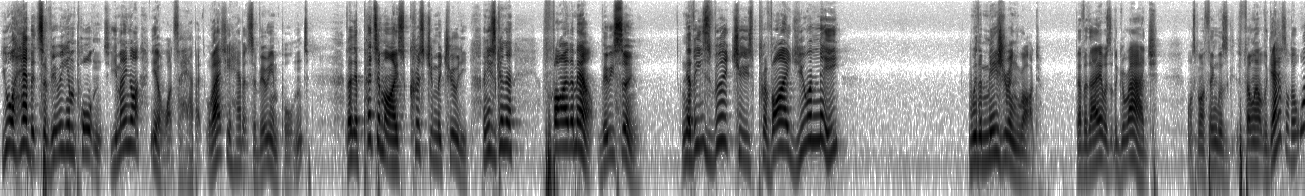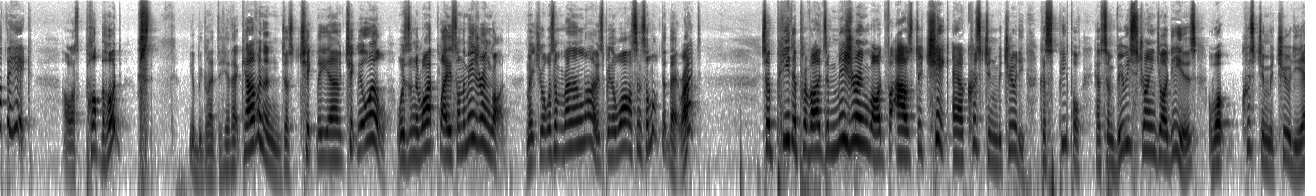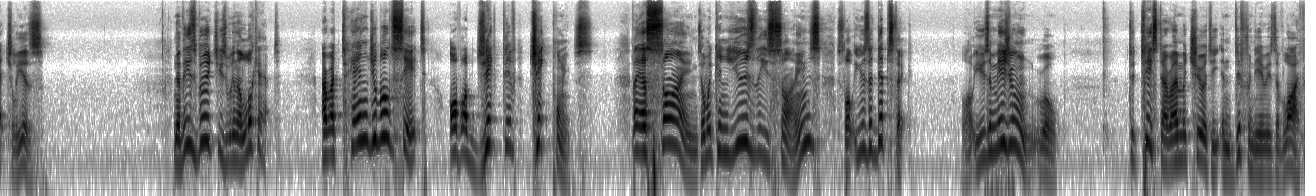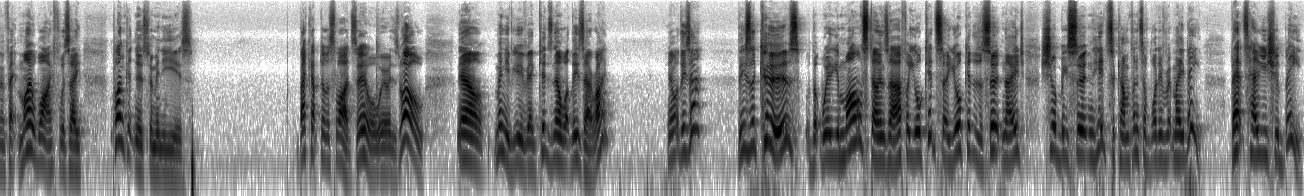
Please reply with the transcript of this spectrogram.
your habits are very important. You may not, you know, what's a habit? Well, actually, habits are very important. They epitomize Christian maturity. And he's going to fire them out very soon. Now, these virtues provide you and me with a measuring rod. The other day, I was at the garage. Once my thing was fell out the gas, I thought, what the heck? I'll just pop the hood. You'll be glad to hear that, Calvin, and just check the, uh, check the oil was in the right place on the measuring rod. Make sure it wasn't running low. It's been a while since I looked at that, right? So Peter provides a measuring rod for us to check our Christian maturity because people have some very strange ideas of what Christian maturity actually is. Now, these virtues we're going to look at are a tangible set of objective checkpoints. They are signs, and we can use these signs, just like we use a dipstick, like we use a measuring rule, to test our own maturity in different areas of life. In fact, my wife was a Plunket nurse for many years. Back up to the slide, sir, or where it is. Whoa! Now, many of you who've had kids know what these are, right? You know what these are? These are the curves that where your milestones are for your kids. So your kid at a certain age should be certain head circumference of whatever it may be. That's how you should be.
